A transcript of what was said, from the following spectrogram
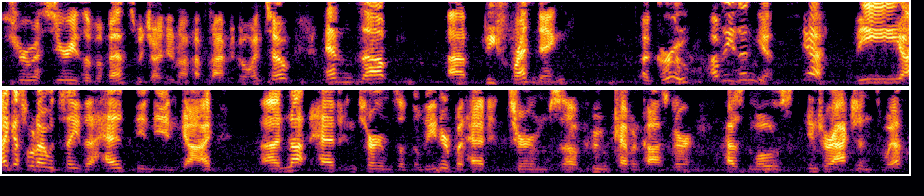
through a series of events, which I do not have time to go into, ends up uh, befriending a group of these Indians. Yeah, the I guess what I would say the head Indian guy, uh, not head in terms of the leader, but head in terms of who Kevin Costner has the most interactions with,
